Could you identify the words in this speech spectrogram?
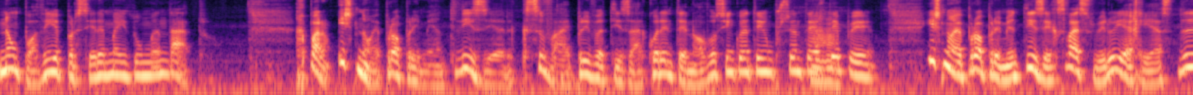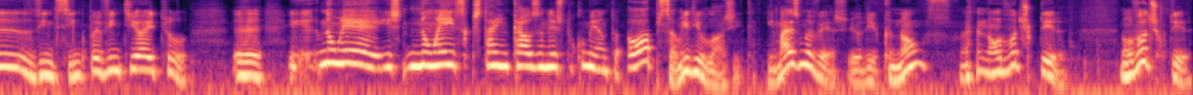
não podem aparecer a meio de um mandato. Reparam, isto não é propriamente dizer que se vai privatizar 49% ou 51% da RTP. Isto não é propriamente dizer que se vai subir o IRS de 25% para 28%. Uh, não, é, isto, não é isso que está em causa neste documento. A opção ideológica, e mais uma vez, eu digo que não, não a vou discutir, não a vou discutir,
